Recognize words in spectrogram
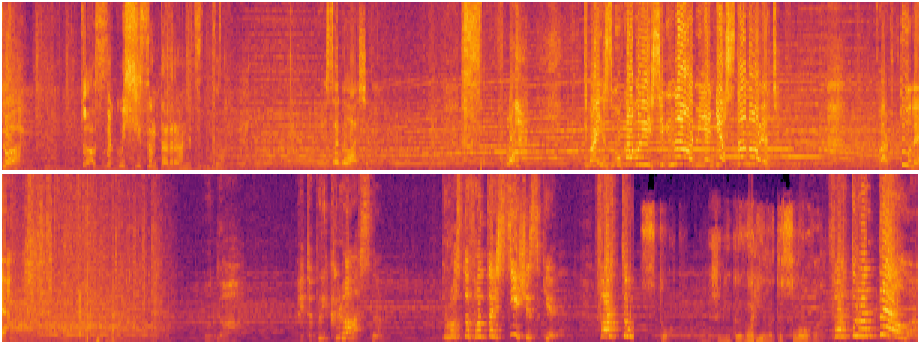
Да! Да, закуси, сантаранец! Да! Я согласен. Твои звуковые сигналы меня не остановят! Фортуны! О да, это прекрасно! Просто фантастически! Форту... Стоп, он же не говорил это слово. Фортурантелла!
